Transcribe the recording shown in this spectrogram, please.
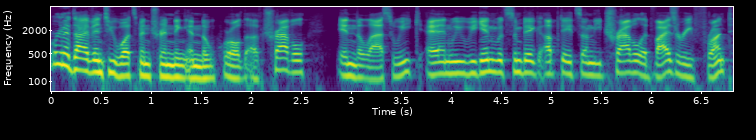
we're going to dive into what's been trending in the world of travel in the last week. And we begin with some big updates on the travel advisory front.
